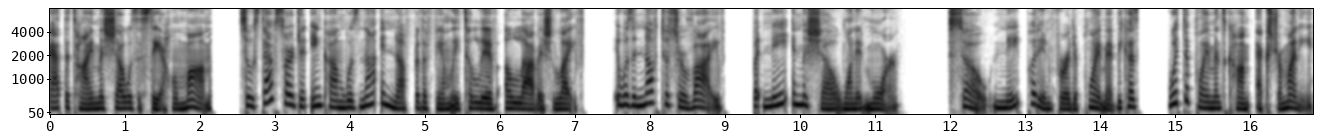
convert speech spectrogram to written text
At the time, Michelle was a stay at home mom, so staff sergeant income was not enough for the family to live a lavish life. It was enough to survive, but Nate and Michelle wanted more. So Nate put in for a deployment because with deployments come extra money.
